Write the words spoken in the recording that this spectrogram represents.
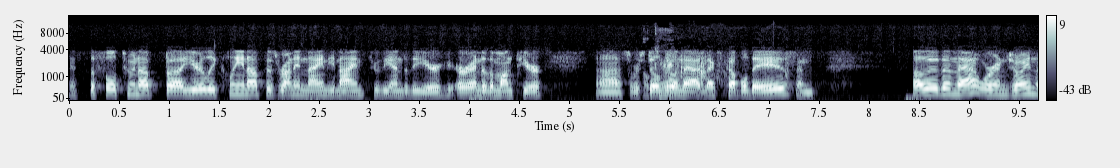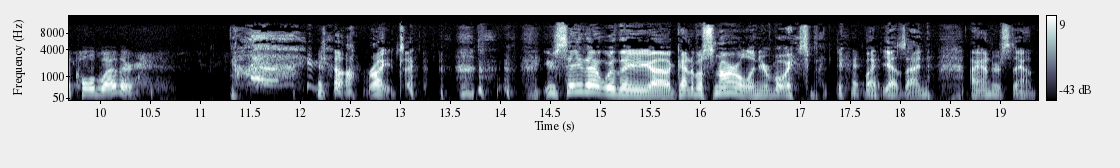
it's the full tune-up uh, yearly cleanup is running 99 through the end of the year or end of the month here. Uh, so we're still okay. doing that next couple days, and other than that, we're enjoying the cold weather. yeah, right. you say that with a uh, kind of a snarl in your voice, but, but yes, I I understand.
